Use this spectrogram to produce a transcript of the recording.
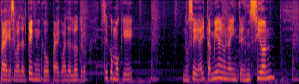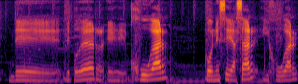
Para que se vaya el técnico, para que vaya el otro. Entonces como que, no sé, ahí también hay una intención de, poder eh, jugar con ese azar y jugar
